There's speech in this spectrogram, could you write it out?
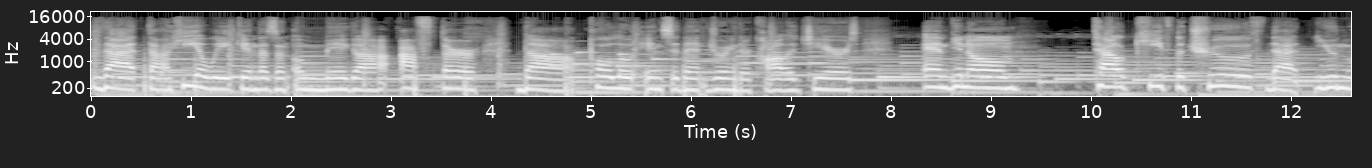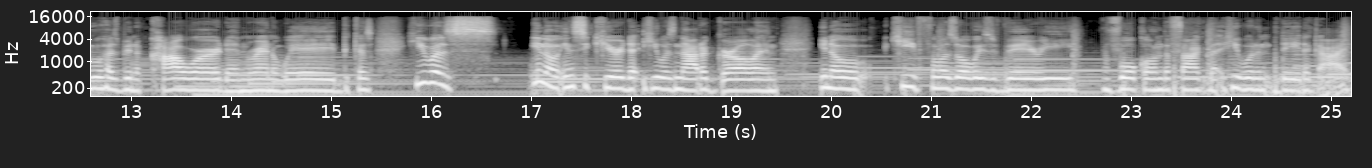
that uh, he awakened as an Omega after the polo incident during their college years. And, you know, tell Keith the truth that Yoonwoo has been a coward and ran away because he was, you know, insecure that he was not a girl. And, you know, Keith was always very vocal on the fact that he wouldn't date a guy.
